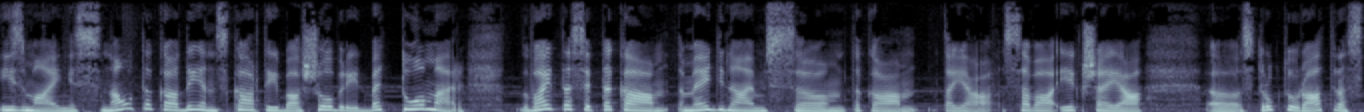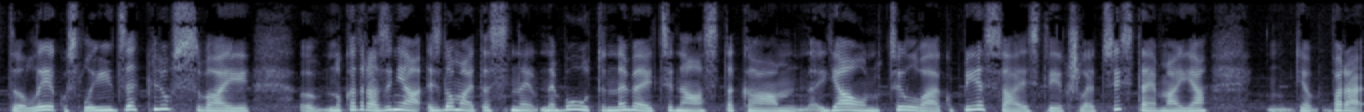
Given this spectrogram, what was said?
izmaiņas nav tā kā dienas kārtībā šobrīd, bet tomēr, vai tas ir tā kā mēģinājums um, tā kā tajā savā iekšējā uh, struktūrā atrast liekus līdzekļus, līdzekļus, vai, eh, nu, katrā ziņā, es domāju, tas ne, nebūtu neveicinās kā jaunu cilvēku piesaisti iekšlietu sistēmā, ja, ja, varē,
